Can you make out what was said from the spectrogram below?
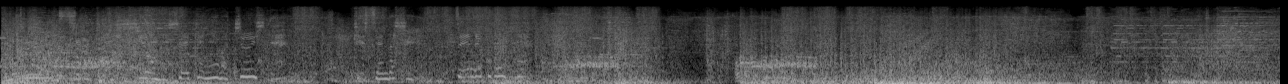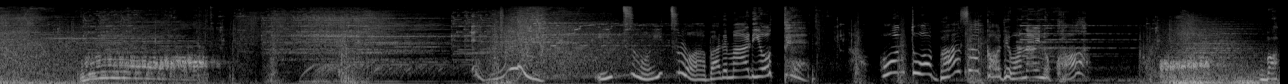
シオンの政権には注意して。決戦だし全力でいって暴れ回りおって。本当はバーサーカーではないのか？ば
